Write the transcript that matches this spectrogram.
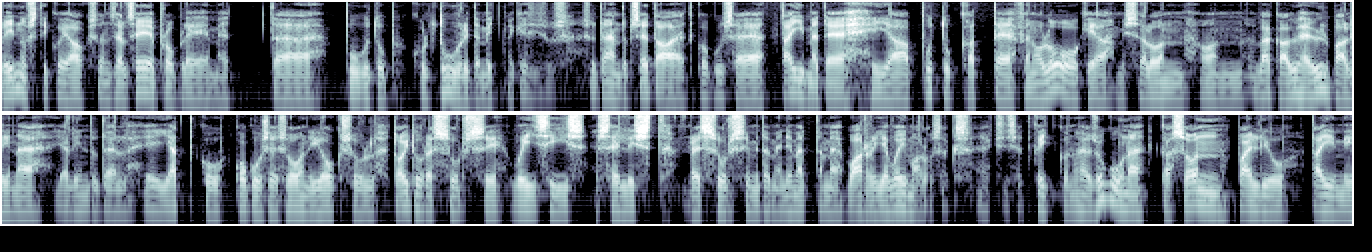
linnustiku jaoks on seal see probleem, et äh, puudub kultuuride mitmekesisus. see tähendab seda, et kogu see taimede ja putukate fenoloogia, mis seal on, on väga üheülbaline ja lindudel ei jätku kogu sesooni jooksul toiduressurssi või siis sellist ressurssi, mida me nimetame varjevõimaluseks. ehk siis, et kõik on ühesugune, kas on palju taimi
